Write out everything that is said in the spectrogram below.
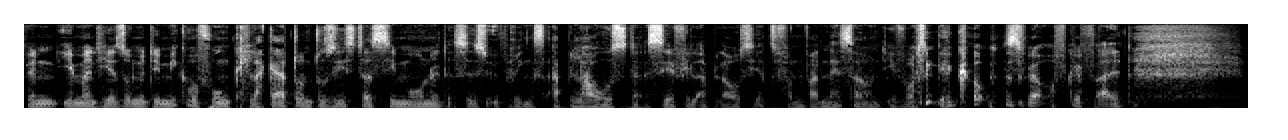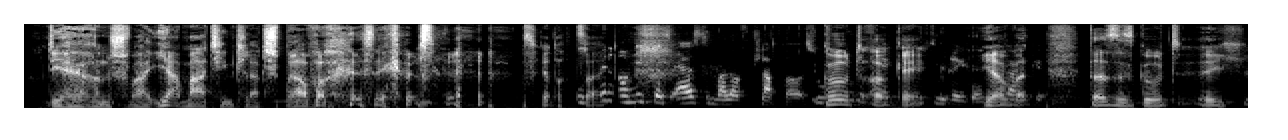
Wenn jemand hier so mit dem Mikrofon klackert und du siehst das, Simone, das ist übrigens Applaus. Da ist sehr viel Applaus jetzt von Vanessa und Yvonne gekommen, ist mir aufgefallen. Die Herren schweigen. Ja, Martin klatscht, bravo, sehr gut. Das doch Ich bin auch nicht das erste Mal auf Clubhouse. So gut, okay. Ja, Danke. das ist gut. Ich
